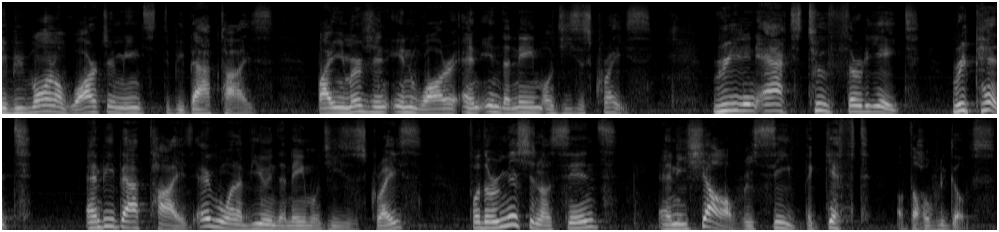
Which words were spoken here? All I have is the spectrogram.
To be born of water means to be baptized by immersion in water and in the name of Jesus Christ. Read in Acts 2:38, repent and be baptized, every one of you in the name of Jesus Christ, for the remission of sins, and ye shall receive the gift of the Holy Ghost.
